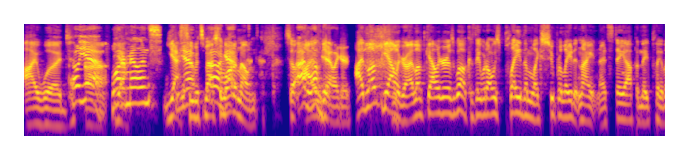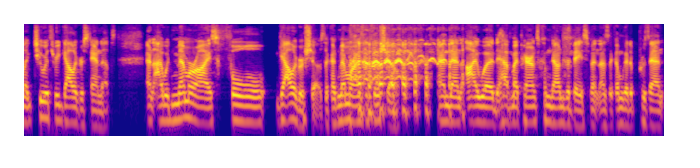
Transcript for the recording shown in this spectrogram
I would. Oh yeah, uh, watermelons. Yeah. Yes, he would smash oh, the watermelons. So I, I love Gallagher. I loved Gallagher. I loved Gallagher as well because they would always play them like super late at night, and I'd stay up and they'd play like two or three Gallagher stand-ups and I would memorize full Gallagher shows. Like I'd memorize the full show. And then I would have my parents come down to the basement and I was like, I'm going to present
